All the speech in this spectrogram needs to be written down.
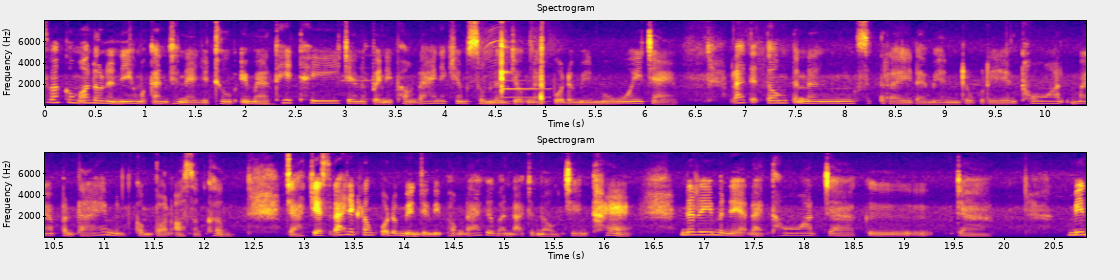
ស្វាគមន៍អស់លោកអ្នកនាងមកកាន់ Channel YouTube Emma TT ចានៅពេលនេះផងដែរនេះខ្ញុំសូមលើកយកនៅព័ត៌មានមួយចាដែលតកតងទៅនឹងស្ត្រីដែលមានរូបរាងធាត់ម៉ាប៉ុន្តែមិនកុំតន់អស់សង្ឃឹមចាជាស្ដែងនៅក្នុងព័ត៌មានយ៉ាងនេះផងដែរគឺបានដាក់ចំណងជើងថានារីម្នាក់ដែលធាត់ចាគឺចាមាន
